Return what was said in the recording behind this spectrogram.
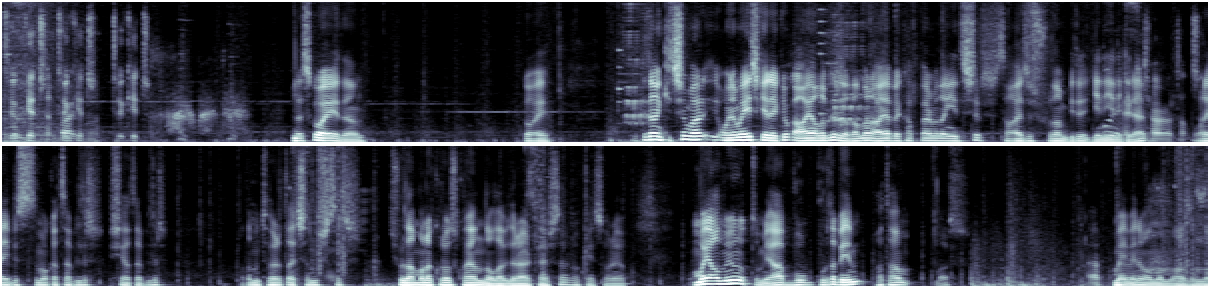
Two kitchen, two kitchen, two kitchen. Let's go A then. Go A. İki tane kitchen var. Oynamaya hiç gerek yok. A'ya alabiliriz. Adamlar A'ya backup vermeden yetişir. Sadece şuradan biri yeni yeni Maybe girer. Oraya bir smoke atabilir. Bir şey atabilir. Adamın turret açılmıştır. Şuradan bana cross koyan da olabilir arkadaşlar. Okey sorun yok. Bombayı almayı unuttum ya. Bu burada benim hatam var. Bombayı benim almam lazım da.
